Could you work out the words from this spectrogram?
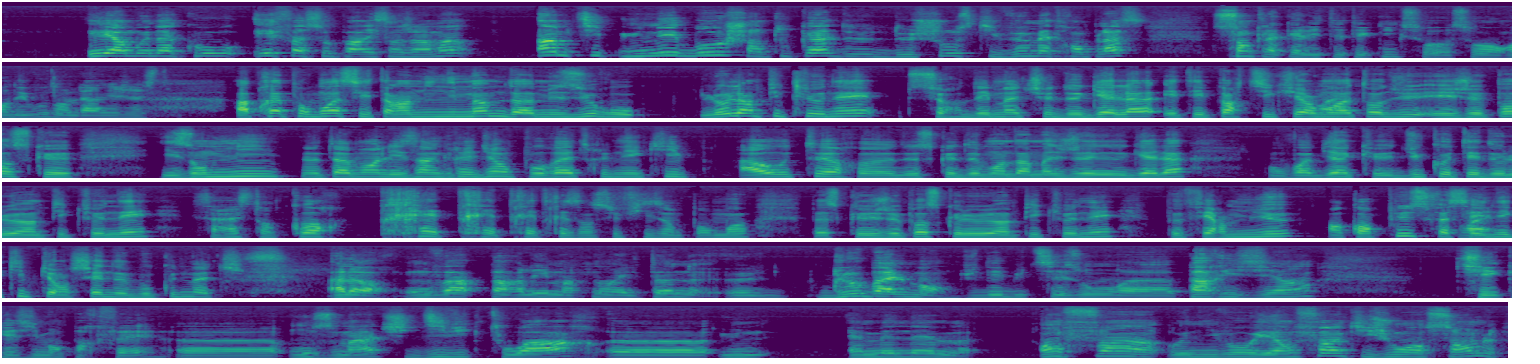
et à Monaco et face au Paris Saint-Germain un petit, une ébauche en tout cas de, de choses qu'il veut mettre en place sans que la qualité technique soit, soit au rendez-vous dans le dernier geste. Après, pour moi, c'est un minimum dans la mesure où l'Olympique lyonnais, sur des matchs de gala, était particulièrement Ouais. attendu. Et je pense qu'ils ont mis notamment les ingrédients pour être une équipe à hauteur euh, de ce que demande un match de gala. On voit bien que du côté de l'Olympique lyonnais, ça reste encore très, très, très, très insuffisant pour moi. Parce que je pense que l'Olympique lyonnais peut faire mieux, encore plus, face à une équipe qui enchaîne beaucoup de matchs. Alors, on va parler maintenant, Elton, euh, globalement du début de saison euh, parisien, qui est quasiment parfait. Euh, 11 matchs, 10 victoires, euh, une MNM enfin au niveau et enfin qui joue ensemble.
